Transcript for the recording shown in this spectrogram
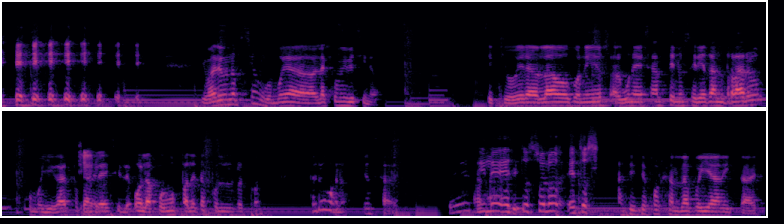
Igual es una opción, weón. Voy a hablar con mi vecino. Si es que hubiera hablado con ellos alguna vez antes, no sería tan raro como llegar Claro. y decirle, hola, ¿podemos paletas por el balcón? Pero bueno, quién sabe. Eh, Dile sí. esto solo, esto sí. Así se forjan las huellas de amistades.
